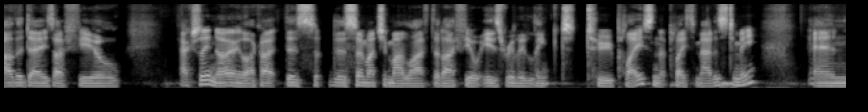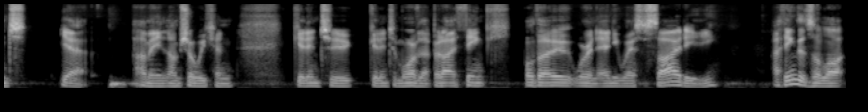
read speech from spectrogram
other days I feel Actually, no. Like, I there's there's so much in my life that I feel is really linked to place, and that place matters to me. Mm-hmm. And yeah, I mean, I'm sure we can get into get into more of that. But I think, although we're an anywhere society, I think there's a lot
